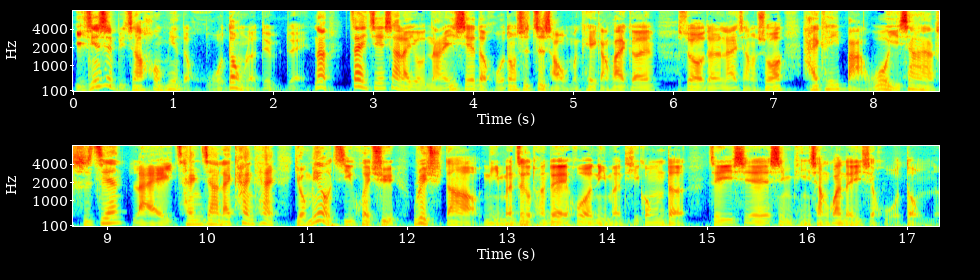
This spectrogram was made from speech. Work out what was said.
已经是比较后面的活动了，对不对？那再接下来有哪一些的活动是至少我们可以赶快跟所有的人来讲说，还可以把握一下时间来参加，来看看有没有机会去 reach 到你们这个团队或你们提供的这一些性平相关的一些活动呢？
